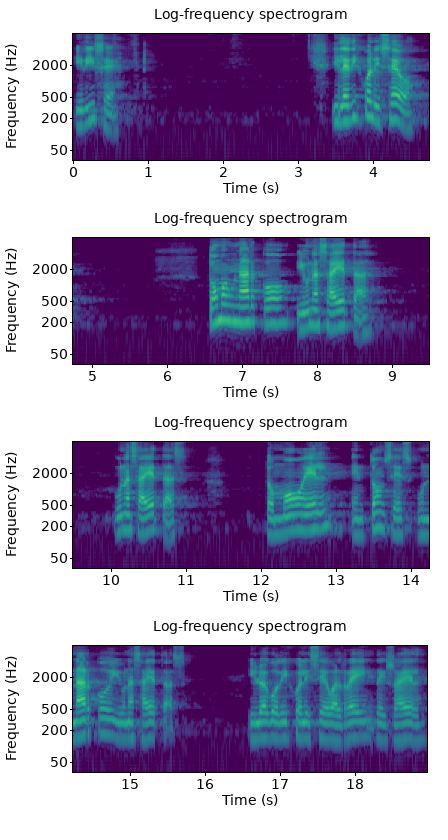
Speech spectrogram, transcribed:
Y dice, y le dijo Eliseo, toma un arco y una saeta, unas saetas. Tomó él entonces un arco y unas saetas. Y luego dijo Eliseo al rey de Israel,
